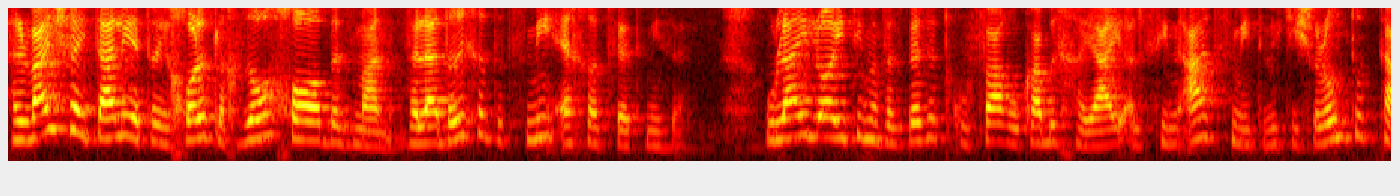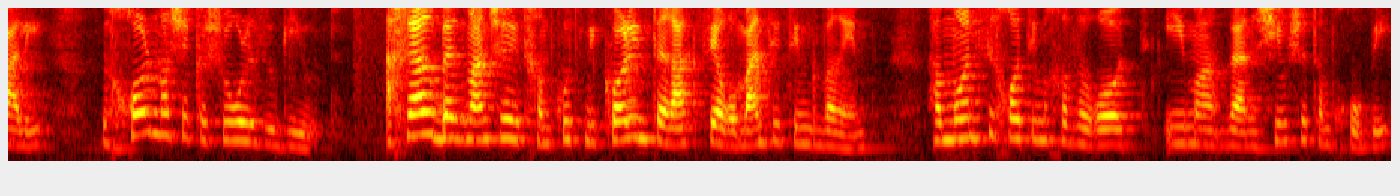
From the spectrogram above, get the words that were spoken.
הלוואי שהייתה לי את היכולת לחזור אחורה בזמן ולהדריך את עצמי איך לצאת מזה. אולי לא הייתי מבזבזת תקופה ארוכה בחיי על שנאה עצמית וכישלון טוטאלי בכל מה שקשור לזוגיות. אחרי הרבה זמן של התחמקות מכל אינטראקציה רומנטית עם גברים, המון שיחות עם חברות, אימא ואנשים שתמכו בי,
